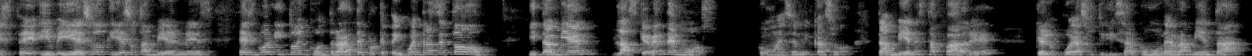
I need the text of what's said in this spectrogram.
este, y, y eso, y eso también es, es bonito encontrarte porque te encuentras de todo. Y también las que vendemos, como es en mi caso, también está padre que lo puedas utilizar como una herramienta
